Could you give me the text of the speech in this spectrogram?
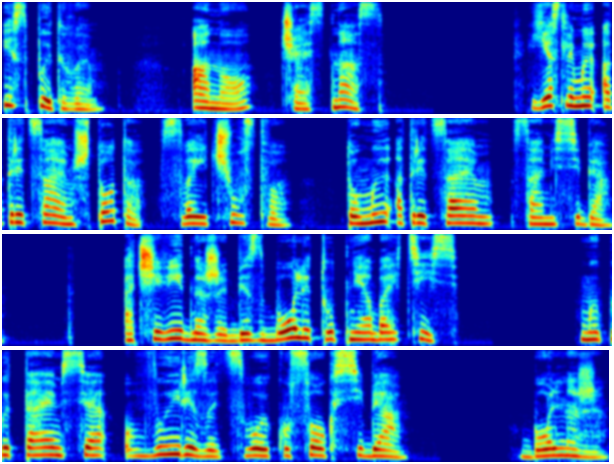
испытываем. Оно — часть нас. Если мы отрицаем что-то, свои чувства, то мы отрицаем сами себя. Очевидно же, без боли тут не обойтись. Мы пытаемся вырезать свой кусок себя. Больно же.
